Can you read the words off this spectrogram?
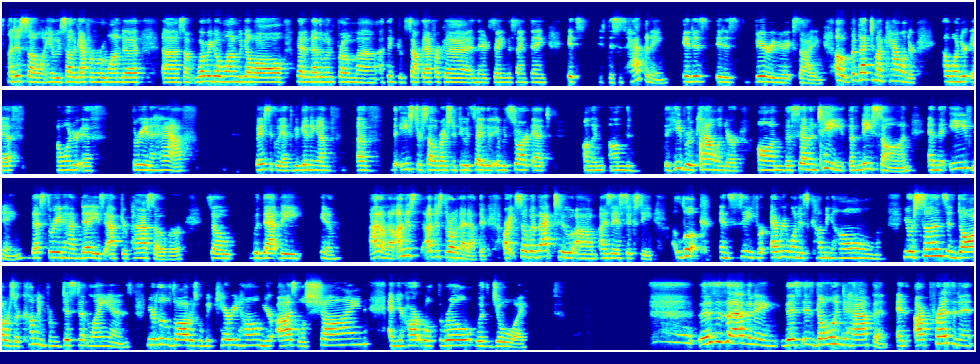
I just saw one. You know, we saw the guy from Rwanda. Uh, so where we go one, we go all. We had another one from uh, I think of South Africa, and they're saying the same thing. It's this is happening. It is it is very very exciting. Oh, but back to my calendar. I wonder if I wonder if three and a half, basically at the beginning of of the Easter celebration, if you would say that it would start at on the on the the Hebrew calendar on the 17th of Nisan and the evening, that's three and a half days after Passover. So would that be, you know, I don't know. I'm just I'm just throwing that out there. All right. So, but back to um, Isaiah 60. Look and see, for everyone is coming home. Your sons and daughters are coming from distant lands. Your little daughters will be carried home. Your eyes will shine, and your heart will thrill with joy this is happening. This is going to happen. And our president,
